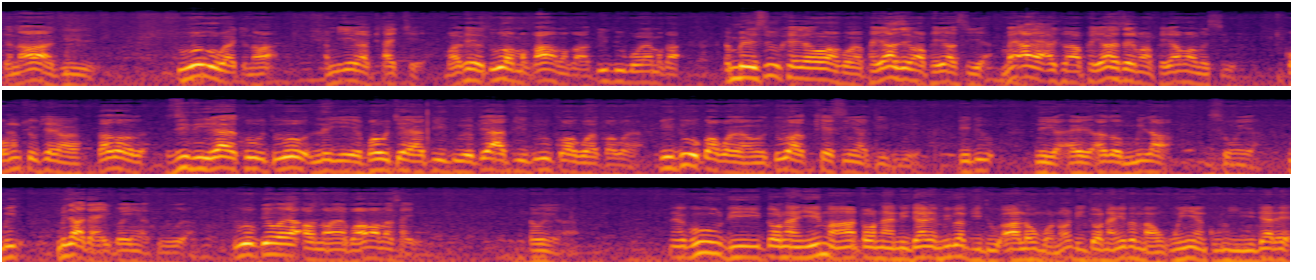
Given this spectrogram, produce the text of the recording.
ကျွန်တော်ကဒီသူတို့ကပဲကျွန်တော်အမေကဖြတ်ချေဘာဖြစ်သူကမကောင်းမကောင်းပြည်သူပေါ်လည်းမကောင်းအမေစုခဲတော့ဟိုဖယားစင်မှာဖယားစီရမဲအားရအခါဖယားစင်မှာဖယားမှမရှိဘူးအ ကုန်လုံးဖြိုးဖျက်ရအောင်တော့ဇီဒီရခုသူတို့လေရေဘုတ်ကျပြည်သူပြပြည်သူကောက်ကွယ်ကောက်ကွယ်ပြည်သူကောက်ကွယ်အောင်သူကဖြည့်စင်းရပြည်သူပြည်သူနေရအဲ့အဲ့တော့မိလာဆိုရမိမိလာတိုင်တွင်းရသူကသူပြောရအောင်တော့ဘာမှမဆိုင်ဘူးလုံးရအခုဒီတော်လှန်ရေးမှာတော်လှန်နေကြတဲ့မိဘပြည်သူအားလုံးပေါ့နော်ဒီတော်လှန်ရေးဘက်မှာဝင်းရံကူညီနေကြတဲ့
